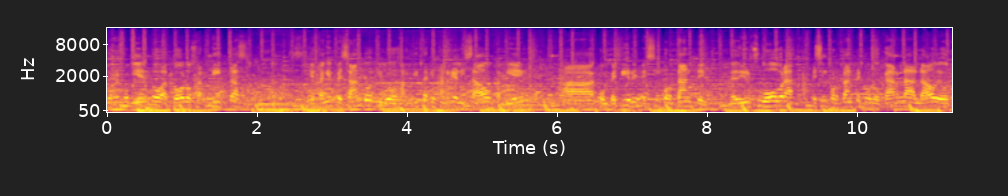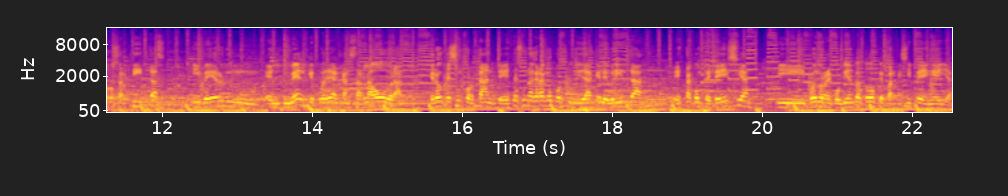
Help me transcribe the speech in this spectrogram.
recomiendo a todos los artistas que están empezando y los artistas que están realizados también a competir. Es importante medir su obra, es importante colocarla al lado de otros artistas y ver el nivel que puede alcanzar la obra. Creo que es importante. Esta es una gran oportunidad que le brinda esta competencia y bueno, recomiendo a todos que participen en ella.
